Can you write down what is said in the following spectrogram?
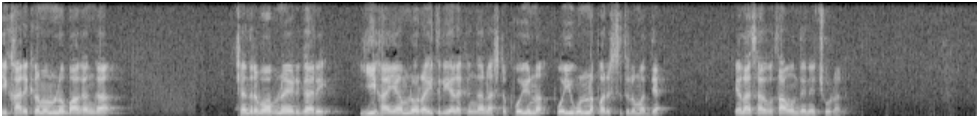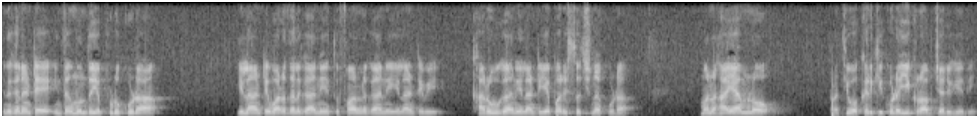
ఈ కార్యక్రమంలో భాగంగా చంద్రబాబు నాయుడు గారి ఈ హయాంలో రైతులు ఏ రకంగా నష్టపోయిన పోయి ఉన్న పరిస్థితుల మధ్య ఎలా సాగుతూ ఉందనే చూడాలి. ఎందుకనంటే ఇంతకుముందు ఎప్పుడు కూడా ఇలాంటి వరదలు కానీ తుఫాన్లు కానీ ఇలాంటివి కరువు కానీ ఇలాంటి ఏ పరిస్థితి వచ్చినా కూడా మన హయాంలో ప్రతి ఒక్కరికి కూడా ఈ క్రాప్ జరిగేది.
